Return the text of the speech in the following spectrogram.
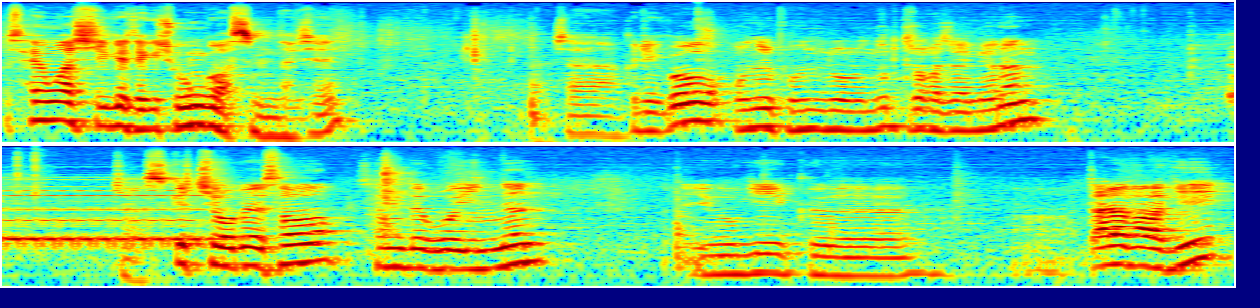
사용하시기에 되게 좋은 것 같습니다. 이제 자 그리고 오늘 본론으로 들어가자면은 자 스케치업에서 사용되고 있는 여기 그 어, 따라가기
